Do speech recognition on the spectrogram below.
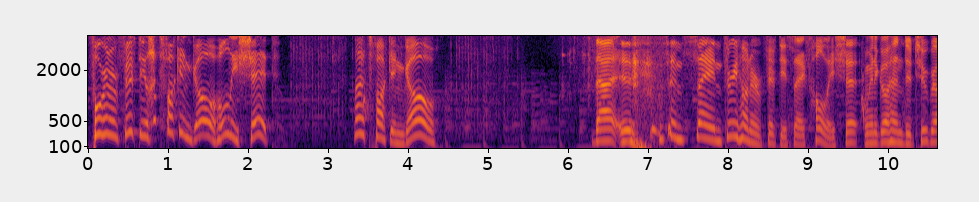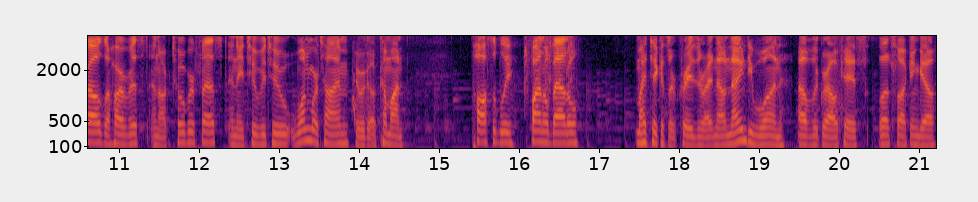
450. Let's fucking go. Holy shit. Let's fucking go. That is insane. 356. Holy shit. I'm going to go ahead and do two growls, a harvest, an Oktoberfest, and a 2v2 one more time. Here we go. Come on. Possibly. Final battle. My tickets are crazy right now. 91 out of the growl case. Let's fucking go.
